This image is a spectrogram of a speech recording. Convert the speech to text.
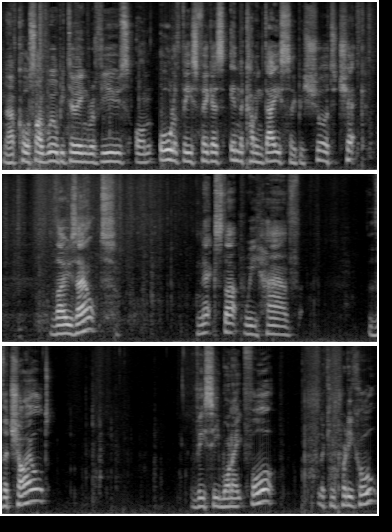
Now, of course, I will be doing reviews on all of these figures in the coming days, so be sure to check those out. Next up, we have The Child VC184, looking pretty cool.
